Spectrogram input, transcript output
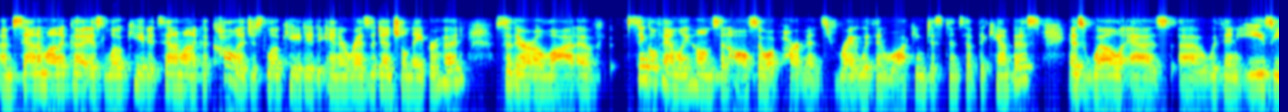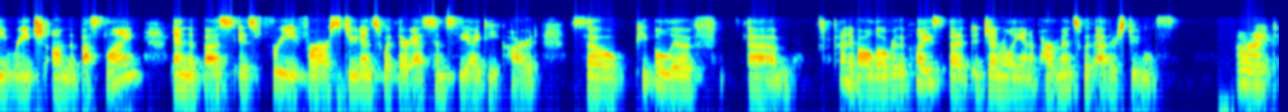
Um, Santa Monica is located, Santa Monica College is located in a residential neighborhood. So there are a lot of single family homes and also apartments right within walking distance of the campus, as well as uh, within easy reach on the bus line. And the bus is free for our students with their SMC ID card. So people live um, kind of all over the place, but generally in apartments with other students. All right.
